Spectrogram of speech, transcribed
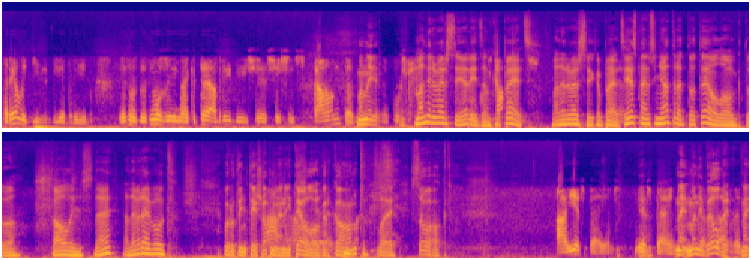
reliģijas biedrību. Vismaz tas nozīmē, ka tajā brīdī šis, šis, šis kanta. Man ir- kurš, Man ir versija arī, zin, kāpēc. Man ir versija, kāpēc. Iespējams, viņi atrada to teologu, to kauliņus. Ne? Tā nevarēja būt. Varbūt viņi tieši apmainīja Ah, teologu ar kantu, lai savāktu. Ā, iespējams, iespējams. Nē, man ir vēl, ne,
